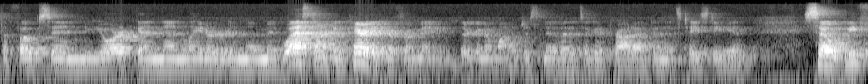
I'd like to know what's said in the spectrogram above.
the folks in New York and then later in the Midwest aren't going to care that you're from Maine. They're going to want to just know that it's a good product and it's tasty and so we've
